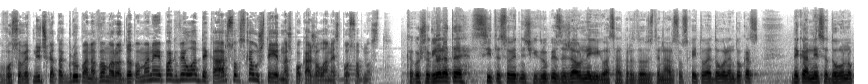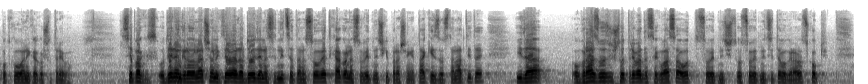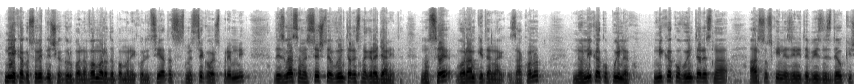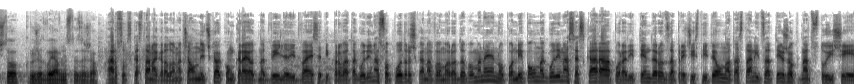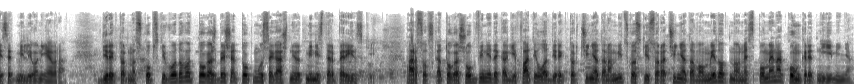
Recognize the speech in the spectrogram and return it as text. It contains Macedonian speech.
Во советничката група на ВМРО ДПМН е пак велат дека Арсовска уште еднаш покажала неспособност. Како што гледате, сите советнички групи за жал не ги гласаат предложите на Арсовска и тоа е доволен доказ дека не се доволно подковани како што треба. Сепак, од еден градоначалник треба да дојде на седницата на Совет, како на советнички прашања, така и за останатите, и да образложи што треба да се гласа од, советнич, од советниците во градот Скопје. Ние како советничка група на ВМРО ДПМН и коалицијата сме секогаш спремни да изгласаме се што е во интерес на граѓаните, но се во рамките на законот, но никако поинако никако во интерес на Арсовска и незините бизнес делки што кружат во јавноста за жал. Арсовска стана градоначалничка кон крајот на 2021 година со подршка на ВМРО ДПМН, но по неполна година се скараа поради тендерот за пречистителната станица тежок над 160 милиони евра. Директор на Скопски водовод тогаш беше токму сегашниот министер Перински. Арсовска тогаш обвини дека ги фатила директорчињата на Мицкоски со рачињата во медот, но не спомена конкретни имиња.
